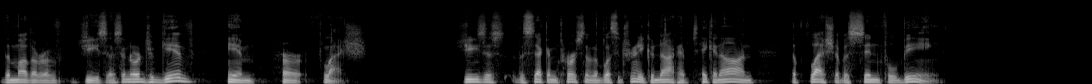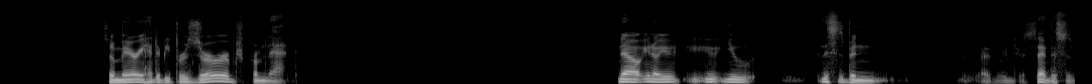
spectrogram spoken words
the mother of Jesus, in order to give him her flesh. Jesus, the second person of the Blessed Trinity, could not have taken on the flesh of a sinful being. So Mary had to be preserved from that. Now, you know, you you, you this has been as we just said, this is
